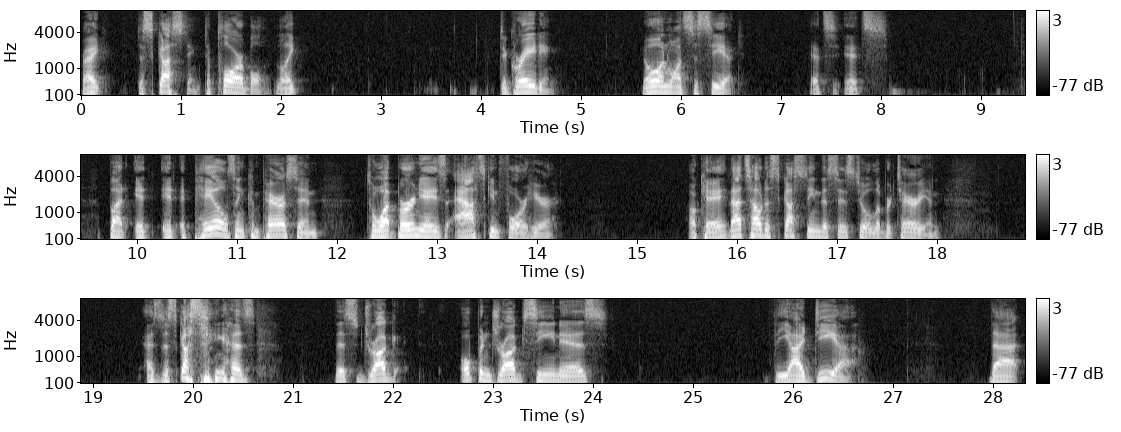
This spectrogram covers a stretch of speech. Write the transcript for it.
right disgusting, deplorable, like degrading. No one wants to see it. It's it's but it it, it pales in comparison to what Bernier is asking for here. Okay, that's how disgusting this is to a libertarian. As disgusting as this drug open drug scene is, the idea that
